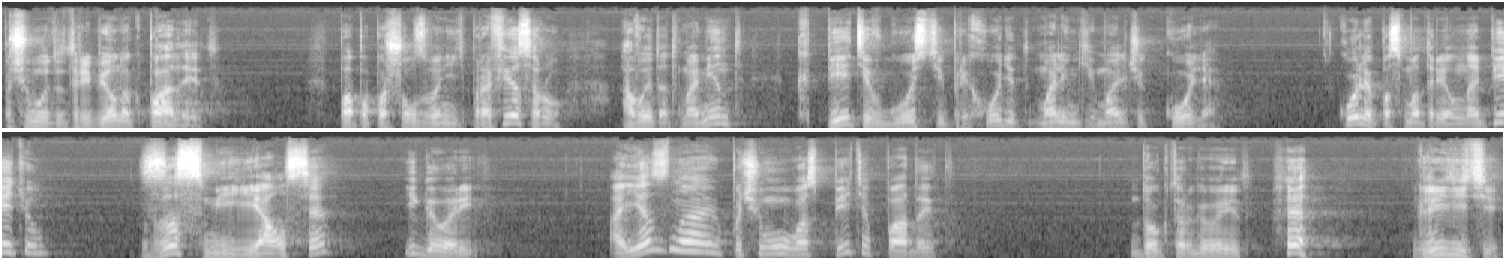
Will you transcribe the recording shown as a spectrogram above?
почему этот ребенок падает. Папа пошел звонить профессору, а в этот момент к Пете в гости приходит маленький мальчик Коля. Коля посмотрел на Петю, засмеялся и говорит, а я знаю, почему у вас Петя падает. Доктор говорит, хе, глядите,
